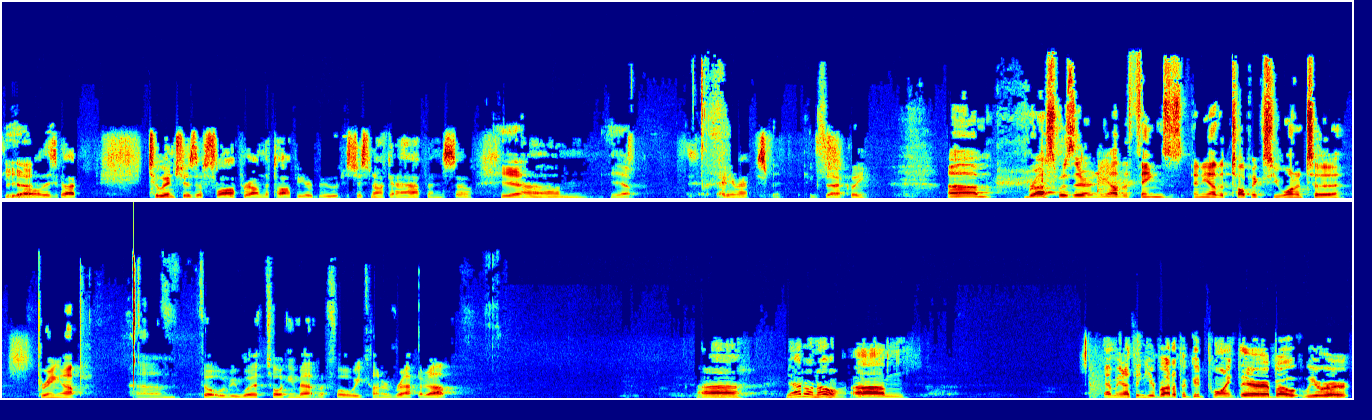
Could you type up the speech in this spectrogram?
you Yeah. know, there's got two inches of slop around the top of your boot. It's just not going to happen. So, yeah, um, yeah. anyway, Exactly. Um, Russ, was there any other things, any other topics you wanted to bring up? Um, thought would be worth talking about before we kind of wrap it up. uh, yeah, I don't know. Um, I mean, I think you brought up a good point there about we were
